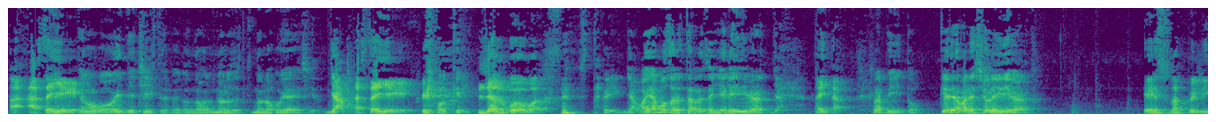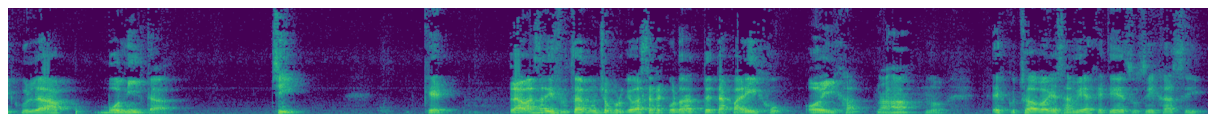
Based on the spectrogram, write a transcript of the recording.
a- hasta ahí llegué. Tengo como 20 chistes, pero no, no, los, no los voy a decir. Ya. Hasta ahí llegué. Ok. ya no puedo más. Está bien. Ya, vayamos a nuestra reseña de Lady Bird. Ya. Ahí está. Rapidito. ¿Qué te pareció Lady Bird? Es una película bonita. Sí. Que la vas a disfrutar mucho porque vas a recordar tu etapa de hijo o hija. Ajá. ¿no? He escuchado a varias amigas que tienen sus hijas y,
